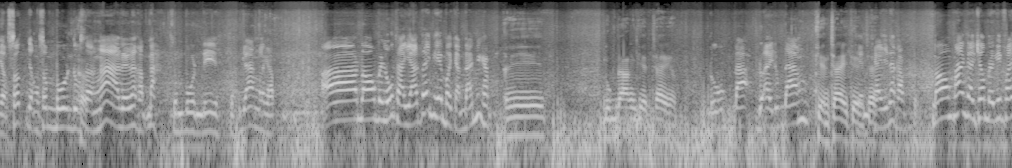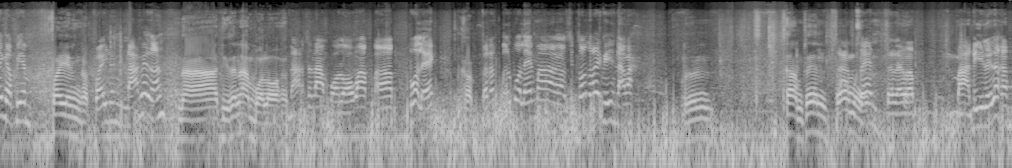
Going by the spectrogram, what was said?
อย่างสดอย่างสมบูรณ์ดูครับ สง่าเลยนะครับนะสมบูรณ์ดีทุกอย่างเลยครับอ่าน้องไปรู้ทายาทได้พี่เอ็มพอจำได้ไหมครับ อันนี้ลูกดังเทียนชัยครับ ลูกดาดูไอ้ลูกดังเทียนชัยเทียนเห็นชัใจยนะครับน้องพันกันชมเลยกี่ไฟกับพี่เอ็มไฟหนึงครับไฟหนึ่งหนาไหมกันนาทีสนามบ่อรอครับ หนาสนามบอลอว่าอ่าบัวแหลกครับตอนนั้นเปิดบัวแหลกมาสิบต้นเท่าไหรพี่หนามามันสามเส้นสามเส้นแต่ละว่ามาดีเลยนะครับ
